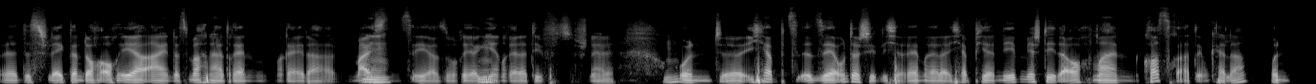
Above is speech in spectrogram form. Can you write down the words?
äh, das schlägt dann doch auch eher ein. Das machen halt Rennräder meistens mhm. eher so, reagieren mhm. relativ schnell. Mhm. Und äh, ich habe sehr unterschiedliche Rennräder. Ich habe hier neben mir steht auch mein Crossrad im Keller. Und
